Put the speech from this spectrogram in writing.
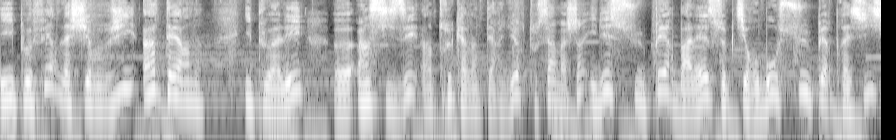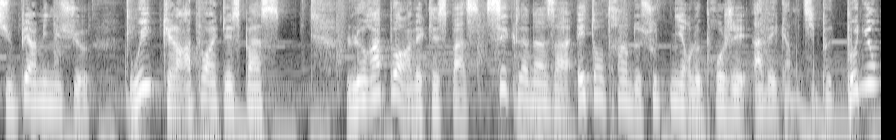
Et il peut faire de la chirurgie interne. Il peut aller inciser un truc à l'intérieur, tout ça, machin. Il est super balèze, ce petit robot, super précis, super minutieux. Oui, quel rapport avec l'espace? Le rapport avec l'espace, c'est que la NASA est en train de soutenir le projet avec un petit peu de pognon,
